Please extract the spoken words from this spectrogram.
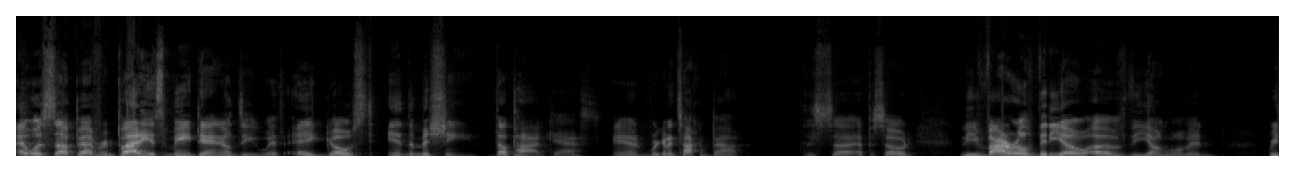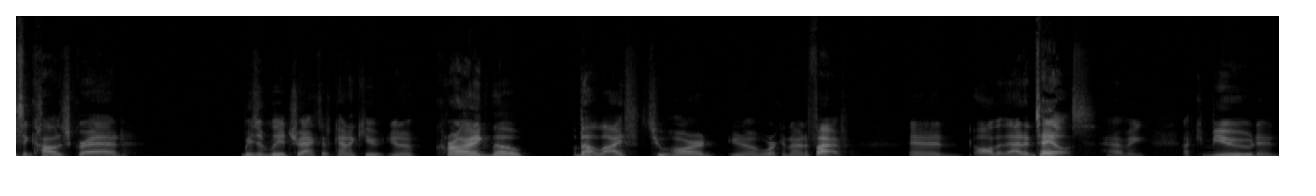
Hey, what's up, everybody? It's me, Daniel D, with A Ghost in the Machine, the podcast. And we're going to talk about this uh, episode the viral video of the young woman, recent college grad, reasonably attractive, kind of cute, you know, crying though about life, too hard, you know, working nine to five, and all that that entails, having a commute and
